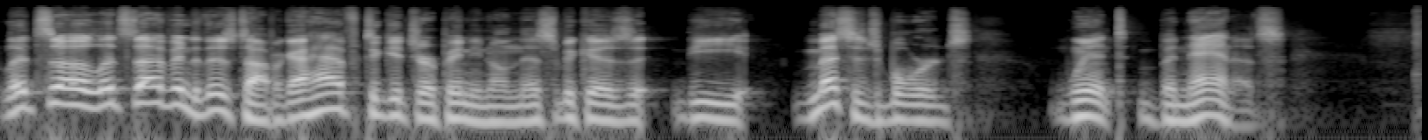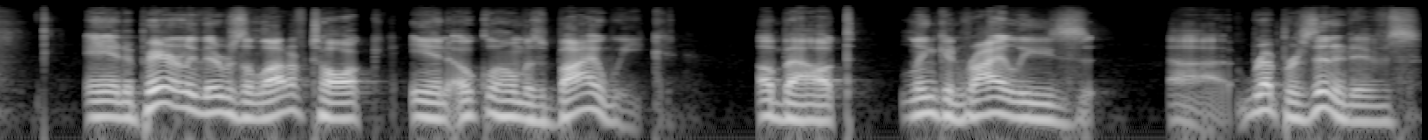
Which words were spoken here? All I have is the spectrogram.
Let's uh let's dive into this topic. I have to get your opinion on this because the message boards went bananas. And apparently, there was a lot of talk in Oklahoma's bye week about Lincoln Riley's uh, representatives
